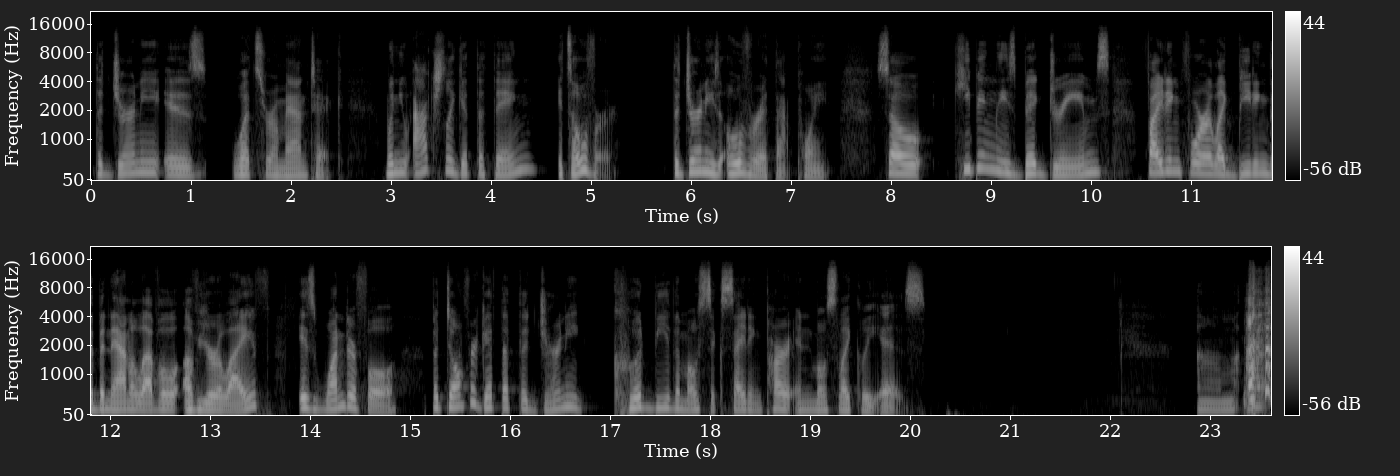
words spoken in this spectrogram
The journey is what's romantic. When you actually get the thing, it's over. The journey's over at that point. So, keeping these big dreams, fighting for like beating the banana level of your life is wonderful. But don't forget that the journey could be the most exciting part and most likely is. Um, I,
